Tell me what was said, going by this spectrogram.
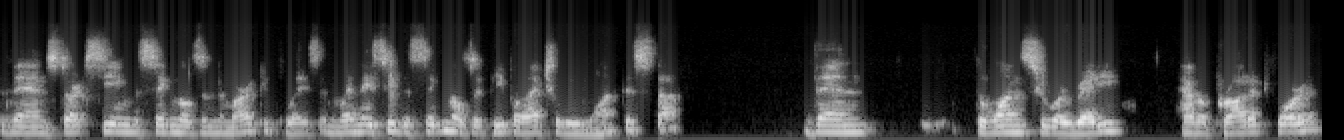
then start seeing the signals in the marketplace. And when they see the signals that people actually want this stuff, then the ones who are ready have a product for it.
